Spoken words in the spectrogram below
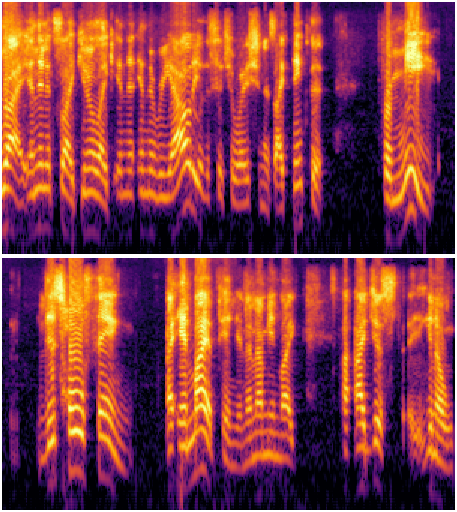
Right, and then it's like you know, like in the in the reality of the situation is, I think that for me, this whole thing, I, in my opinion, and I mean, like, I just you know,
